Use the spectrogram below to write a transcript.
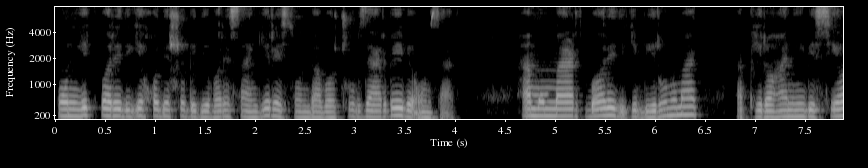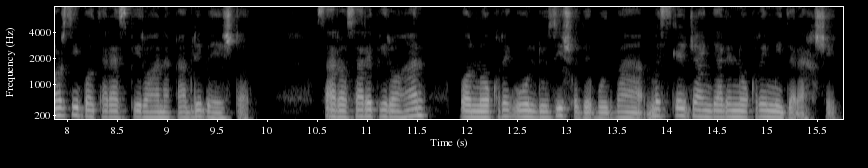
اون یک بار دیگه خودش رو به دیوار سنگی رسوند و با چوب ضربه به اون زد همون مرد بار دیگه بیرون اومد و پیراهنی بسیار زیباتر از پیراهن قبلی بهش داد سراسر پیراهن با نقره گلدوزی شده بود و مثل جنگل نقره می درخشید.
